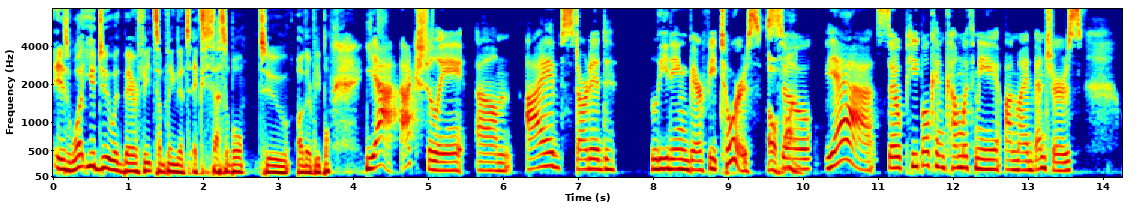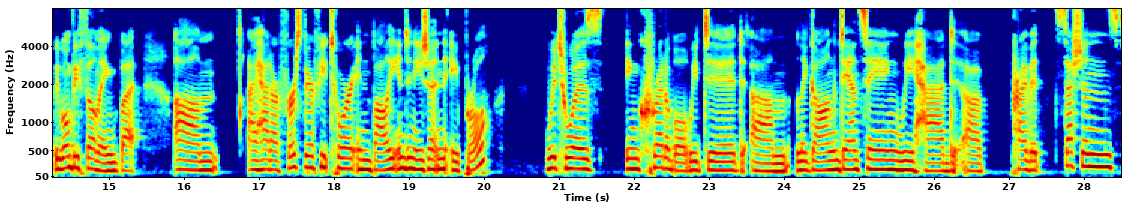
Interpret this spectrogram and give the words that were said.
Is what you do with bare feet something that's accessible to other people? Yeah, actually, um, I've started leading bare feet tours. Oh, so fun. yeah, so people can come with me on my adventures. We won't be filming, but, um, I had our first bare feet tour in Bali, Indonesia in April, which was incredible. We did, um, Legong dancing. We had, uh, private sessions.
